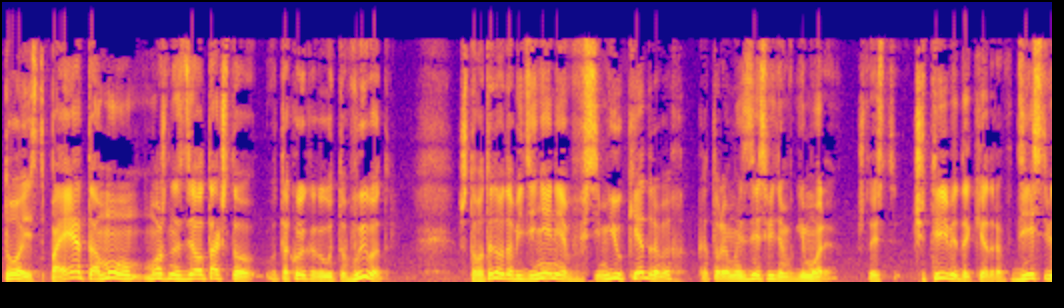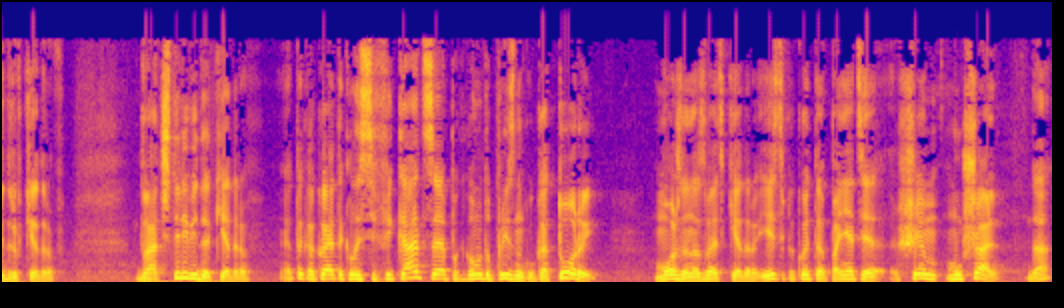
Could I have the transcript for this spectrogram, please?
То есть, поэтому можно сделать так, что вот такой какой-то вывод, что вот это вот объединение в семью кедровых, которое мы здесь видим в Геморе, что есть 4 вида кедров, 10 видов кедров, 24 вида кедров, это какая-то классификация по какому-то признаку, который можно назвать кедр. Есть какое-то понятие шем-мушаль, да?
